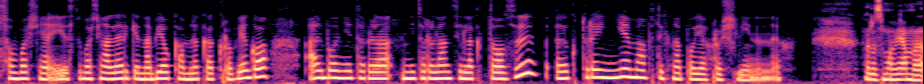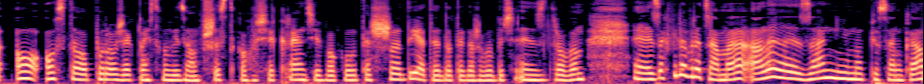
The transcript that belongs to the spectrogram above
są właśnie, jest właśnie alergia na białka mleka krowiego albo nietolerancja laktozy, której nie ma w tych napojach roślinnych. Rozmawiamy o osteoporozie. Jak Państwo widzą, wszystko się kręci wokół też diety do tego, żeby być e, zdrowym. E, za chwilę wracamy, ale zanim piosenka,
